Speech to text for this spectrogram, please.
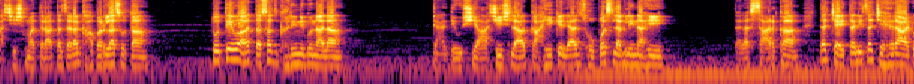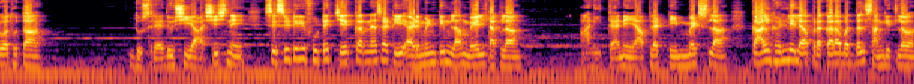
आशिष मात्र आता जरा घाबरलाच होता. तो तेव्हा तसाच घरी निघून आला. त्या दिवशी आशिषला काही केल्या झोपच लागली नाही. त्याला सारखा त्या चैतालीचा चेहरा आठवत होता. दुसऱ्या दिवशी आशिषने सीसीटीव्ही फुटेज चेक करण्यासाठी ॲडमिन टीमला मेल टाकला. आणि त्याने आपल्या टीममेट्सला काल घडलेल्या प्रकाराबद्दल सांगितलं.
